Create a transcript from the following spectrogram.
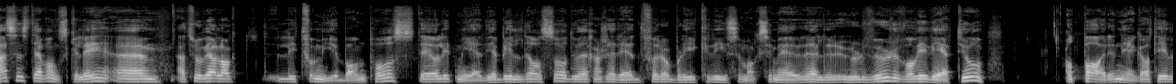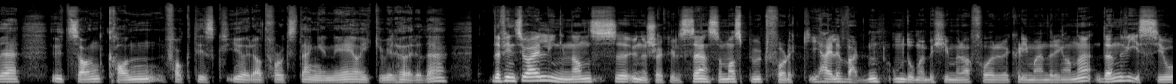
jeg syns det er vanskelig. Eh, jeg tror vi har lagt litt for mye bånd på oss. Det er jo litt mediebilde også. Du er kanskje redd for å bli krisemaksimerer eller ulv-ulv. Og vi vet jo at bare negative utsagn kan faktisk gjøre at folk stenger ned og ikke vil høre det. Det finnes jo ei lignende undersøkelse som har spurt folk i hele verden om de er bekymra for klimaendringene. Den viser jo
